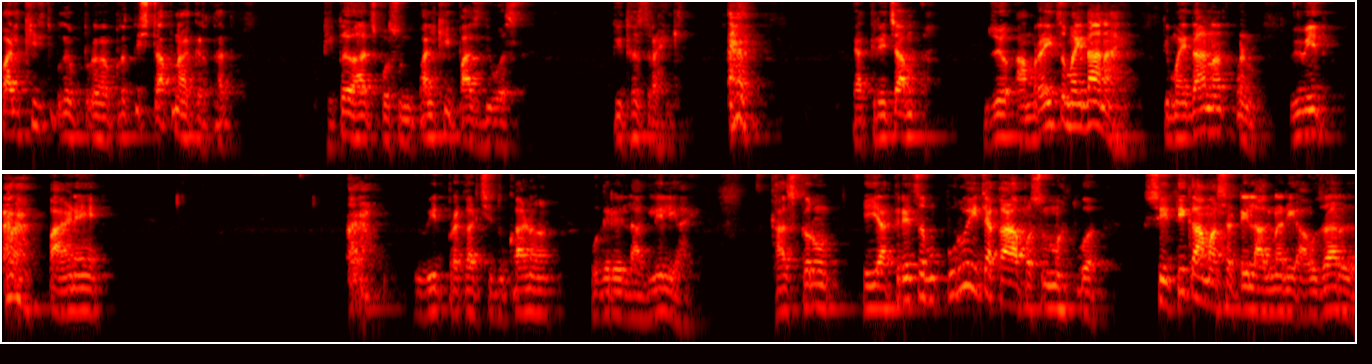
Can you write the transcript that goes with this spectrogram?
पालखी प्र- प्रतिष्ठापना करतात तिथं आजपासून पालखी पाच दिवस तिथंच राहील. यात्रेच्या जो आमराईचं मैदान आहे ते मैदानात पण विविध पाहणे विविध प्रकारची दुकानं वगैरे लागलेली आहेत खास करून हे यात्रेचं पूर्वीच्या काळापासून महत्त्व शेती कामासाठी लागणारी अवजारं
